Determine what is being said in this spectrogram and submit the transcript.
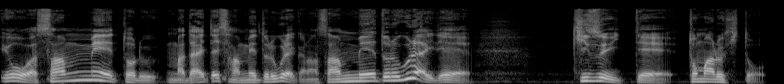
要は3メートル、まあ大体3メートルぐらいかな、3メートルぐらいで気づいて止まる人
